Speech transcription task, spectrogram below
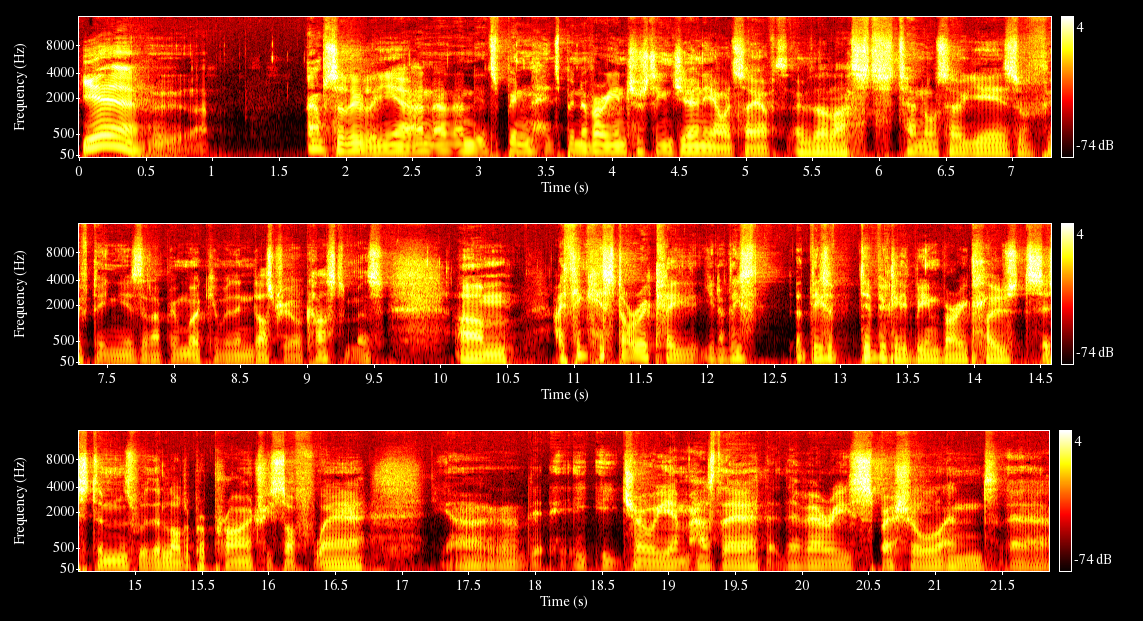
Yeah, absolutely. Yeah, and, and, and it's been it's been a very interesting journey, I would say, over the last ten or so years or fifteen years that I've been working with industrial customers. Um, I think historically, you know, these these have typically been very closed systems with a lot of proprietary software. Uh, each OEM has their their very special and uh,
